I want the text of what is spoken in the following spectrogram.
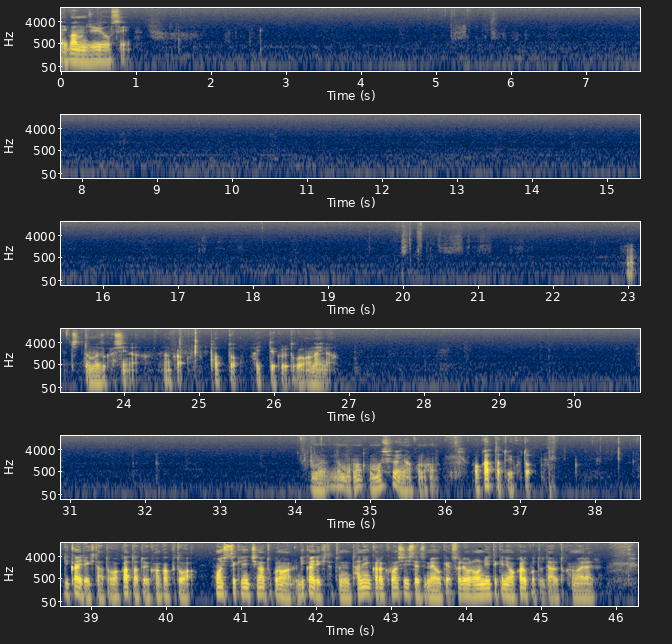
対話の重要性。ちょっと難しいな。なんかパッと入ってくるところがないなでもなんか面白いなこの本。分かったということ。理解できたと分かったという感覚とは本質的に違うところがある。理解できたというのは他人から詳しい説明を受けそれを論理的に分かることであると考えられる。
